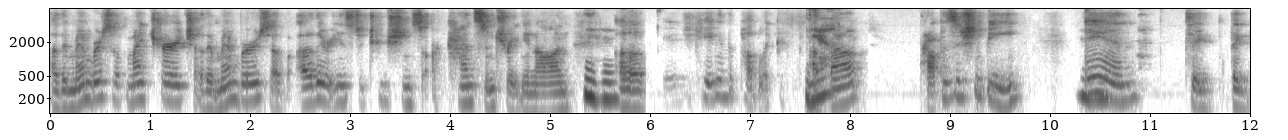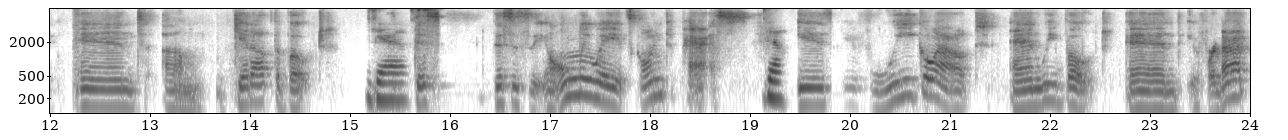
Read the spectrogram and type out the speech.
other members of my church, other members of other institutions are concentrating on mhm. of educating the public Yeah. about Proposition B mhm. and to the and um, get out the vote. Yes. This this is the only way it's going to pass Yeah. is if we go out and we vote. And if we're not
